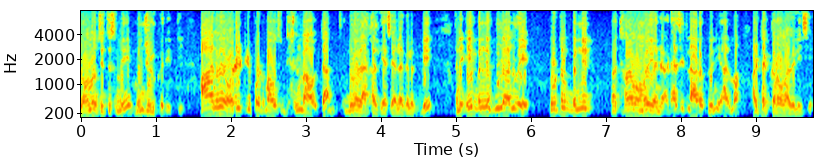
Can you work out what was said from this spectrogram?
લોનો જે તે સમયે મંજૂર કરી હતી. આ અન્વયે ઓડિટ રિપોર્ટમાં આવશું ધ્યાનમાં આવતા ગુના દાખલ થયા છે અલગ અલગ બે. અને એ બંને ગુના અન્વયે ટોટલ બંને થાણામાં મળી અને અઢાર જેટલા આરોપીઓની હાલમાં અટક કરવામાં આવેલી છે.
